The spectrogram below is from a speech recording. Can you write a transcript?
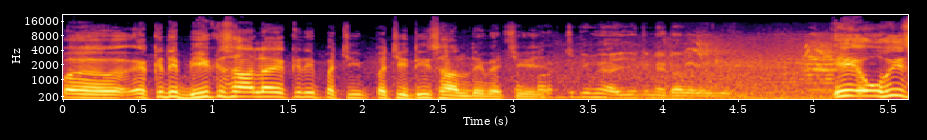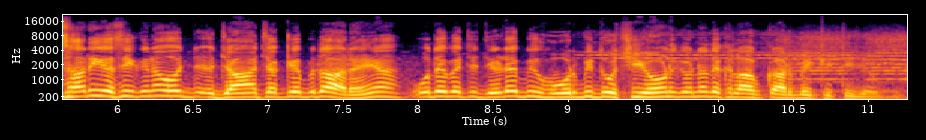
ਪ- ਇੱਕ ਦੀ 20 ਕੁ ਸਾਲ ਹੈ ਇੱਕ ਦੀ 25 25 30 ਸਾਲ ਦੇ ਵਿੱਚ ਫ਼ਰਕ ਚ ਕਿਵੇਂ ਆਈ ਜੀ ਕੈਨੇਡਾ ਵਾਲੇ ਜੀ ਇਹ ਉਹੀ ਸਾਰੀ ਅਸੀਂ ਕਿ ਨਾ ਉਹ ਜ- ਜਾਂਚ ਅੱਗੇ ਵਧਾ ਰਹੇ ਆ ਉਹਦੇ ਵਿੱਚ ਜਿਹੜੇ ਵੀ ਹੋਰ ਵੀ ਦੋਸ਼ੀ ਆਉਣਗੇ ਉਹਨਾਂ ਦੇ ਖਿਲਾਫ ਕਾਰਵਾਈ ਕੀਤੀ ਜਾਊਗੀ।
